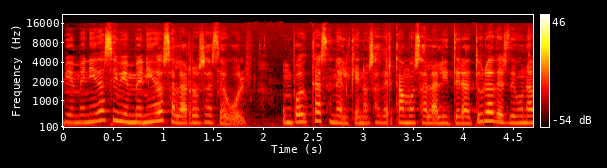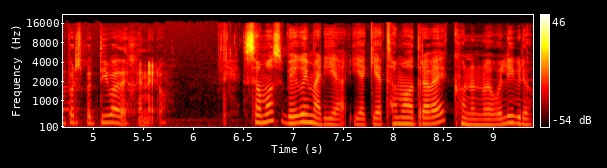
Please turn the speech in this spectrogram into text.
Bienvenidas y bienvenidos a Las Rosas de Wolf, un podcast en el que nos acercamos a la literatura desde una perspectiva de género. Somos Bego y María y aquí estamos otra vez con un nuevo libro.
